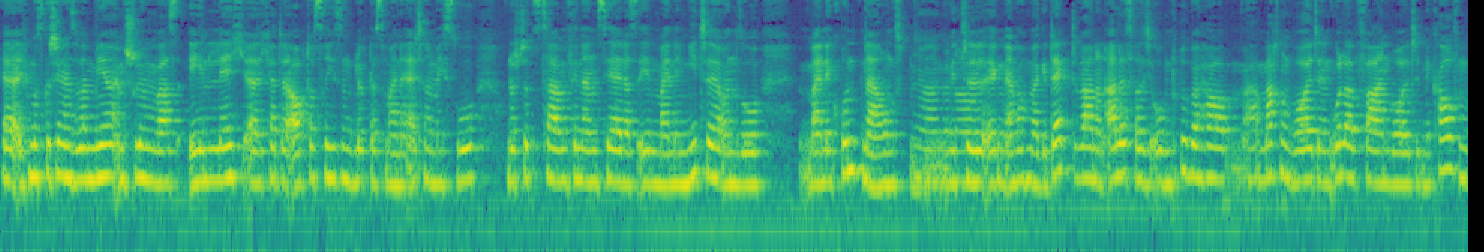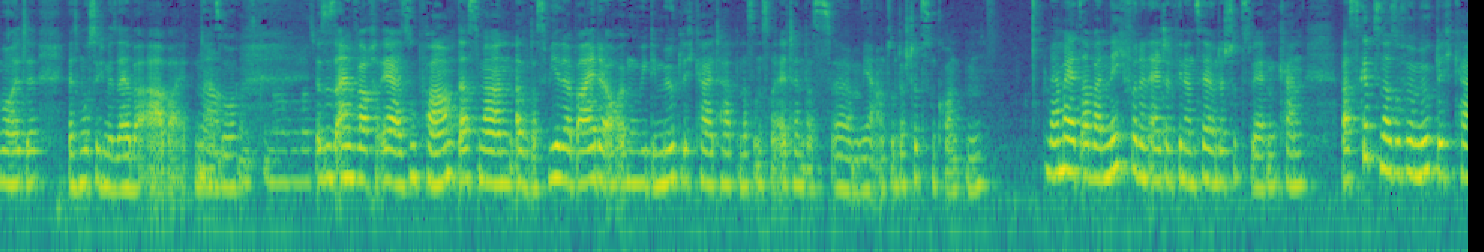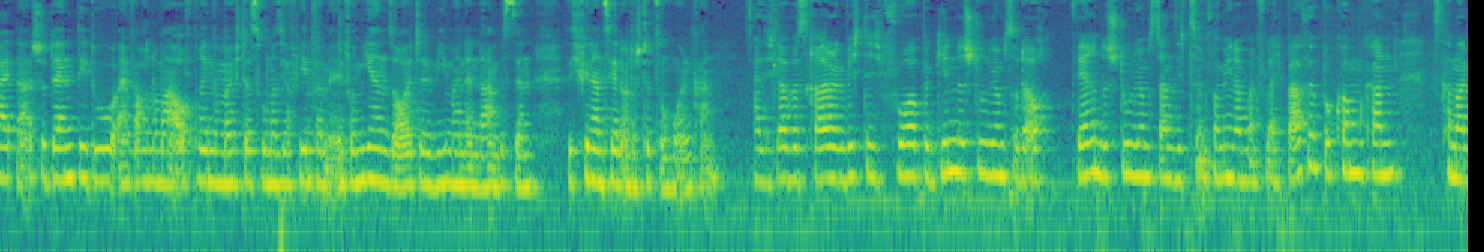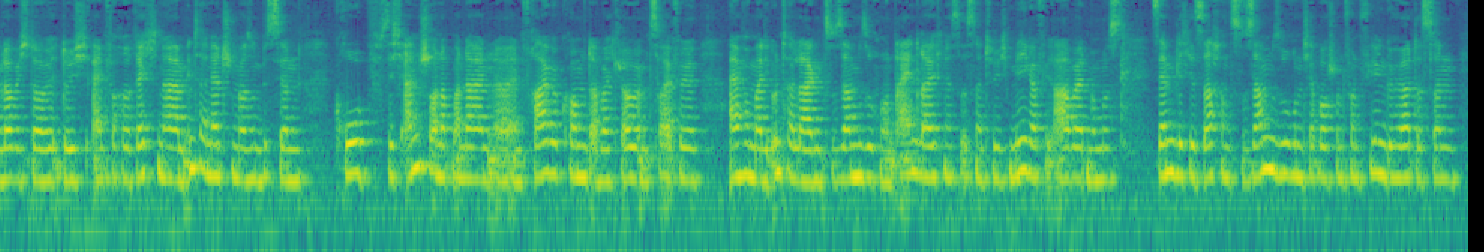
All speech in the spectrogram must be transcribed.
Ja, ich muss gestehen, also bei mir im Studium war es ähnlich. Äh, ich hatte auch das Riesenglück, dass meine Eltern mich so unterstützt haben finanziell, dass eben meine Miete und so meine Grundnahrungsmittel ja, genau. einfach mal gedeckt waren und alles, was ich oben drüber machen wollte, in Urlaub fahren wollte, mir kaufen wollte, das musste ich mir selber arbeiten. Ja, also genau, es ist einfach ja super, dass man, also dass wir da beide auch irgendwie die Möglichkeit hatten, dass unsere Eltern das ähm, ja uns unterstützen konnten. Wenn man jetzt aber nicht von den Eltern finanziell unterstützt werden kann, was gibt es da so für Möglichkeiten als Student, die du einfach nochmal aufbringen möchtest, wo man sich auf jeden Fall informieren sollte, wie man denn da ein bisschen sich finanzielle Unterstützung holen kann? Also ich glaube, es ist gerade wichtig, vor Beginn des Studiums oder auch während des Studiums dann sich zu informieren, ob man vielleicht BAföG bekommen kann. Das kann man, glaube ich, durch einfache Rechner im Internet schon mal so ein bisschen grob sich anschauen, ob man da in, äh, in, Frage kommt. Aber ich glaube, im Zweifel einfach mal die Unterlagen zusammensuchen und einreichen. Das ist natürlich mega viel Arbeit. Man muss sämtliche Sachen zusammensuchen. Ich habe auch schon von vielen gehört, dass dann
